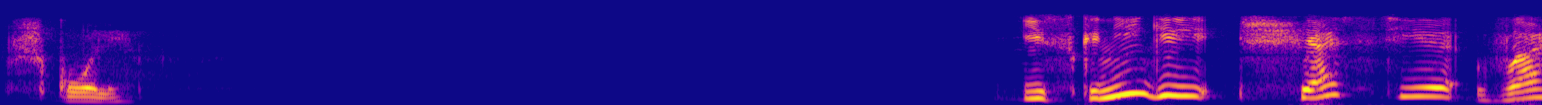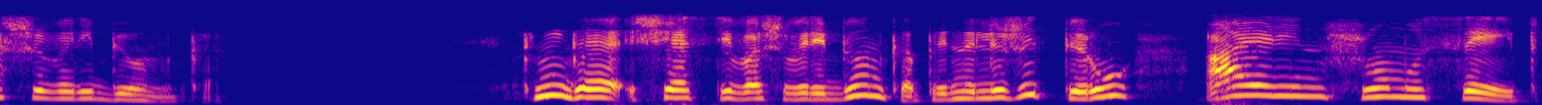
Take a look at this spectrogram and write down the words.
в школе. Из книги «Счастье вашего ребенка». Книга «Счастье вашего ребенка» принадлежит перу Айрин Шумо Сейпт,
